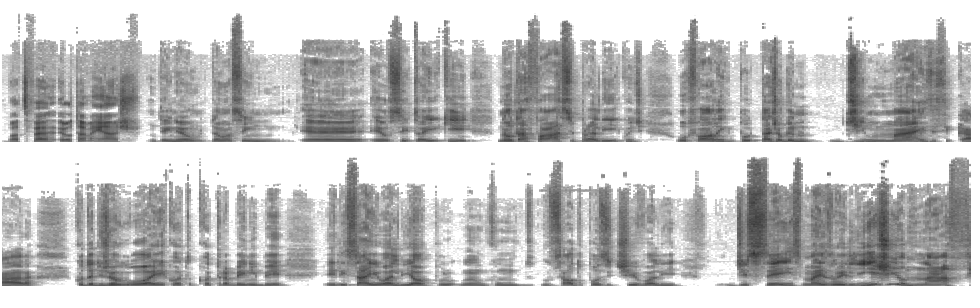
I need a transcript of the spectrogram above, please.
Bota fé, eu também acho. Entendeu? Então, assim, é, eu cito aí que não tá fácil para Liquid. O Fallen tá jogando demais esse cara. Quando ele jogou aí contra, contra a BNB, ele saiu ali, ó, por, com o saldo positivo ali de 6, mas o Elige e o Naf.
